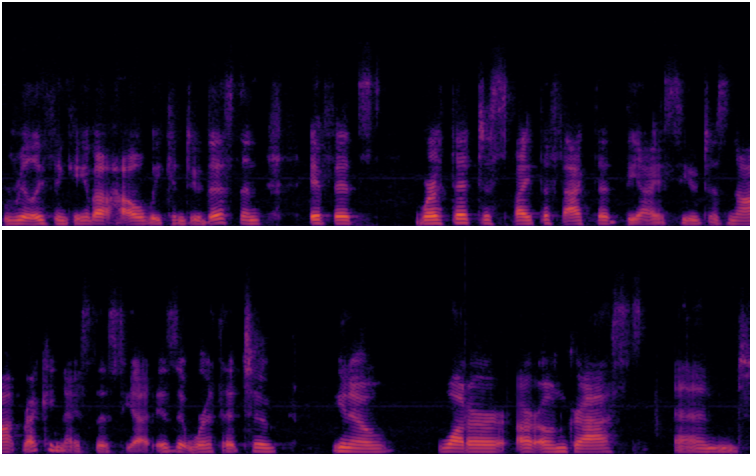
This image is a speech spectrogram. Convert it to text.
really thinking about how we can do this. And if it's worth it despite the fact that the isu does not recognize this yet is it worth it to you know water our own grass and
